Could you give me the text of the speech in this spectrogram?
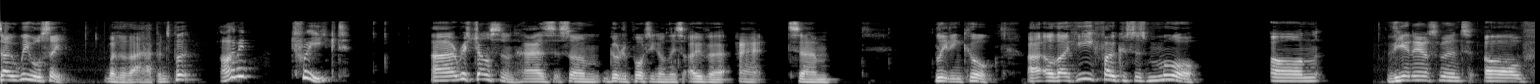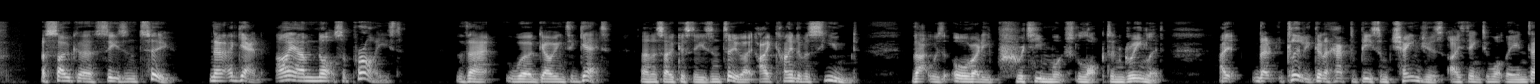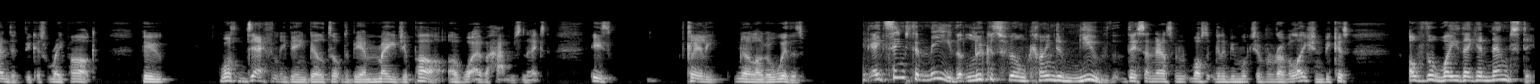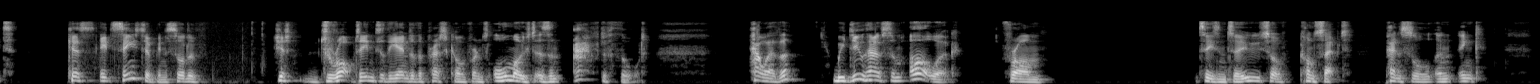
So we will see whether that happens, but I'm intrigued uh, Rich Johnston has some good reporting on this over at um, Bleeding Cool, uh, although he focuses more on the announcement of Ahsoka season two. Now, again, I am not surprised that we're going to get an Ahsoka season two. I, I kind of assumed that was already pretty much locked and greenlit. I, there clearly going to have to be some changes, I think, to what they intended because Ray Park, who what's definitely being built up to be a major part of whatever happens next is clearly no longer with us. It seems to me that Lucasfilm kind of knew that this announcement wasn't going to be much of a revelation because of the way they announced it. Because it seems to have been sort of just dropped into the end of the press conference almost as an afterthought. However, we do have some artwork from season two, sort of concept pencil and ink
